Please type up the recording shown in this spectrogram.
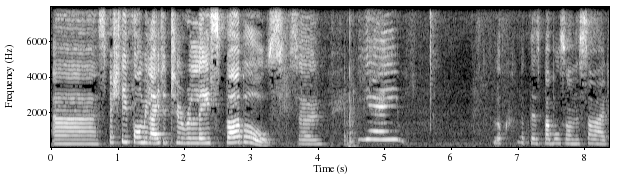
Uh, specially formulated to release bubbles. So, yay! Look, look, there's bubbles on the side.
